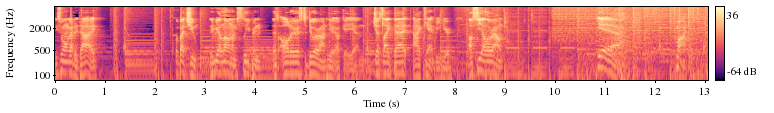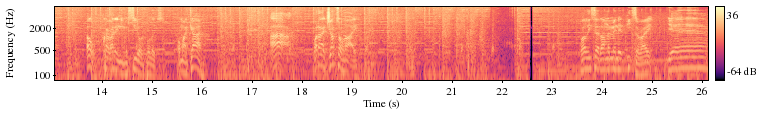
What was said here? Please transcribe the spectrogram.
these won't gotta die. What about you? Leave me alone, I'm sleeping. That's all there is to do around here. Okay, yeah. Just like that, I can't be here. I'll see y'all around. Yeah. Come on. Oh, crap, I didn't even see those bullets. Oh my god. Ah! Why did I jump so high? Well, he said unlimited pizza, right? Yeah.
